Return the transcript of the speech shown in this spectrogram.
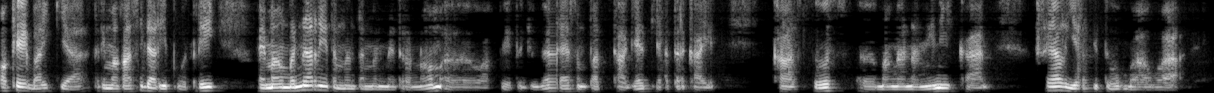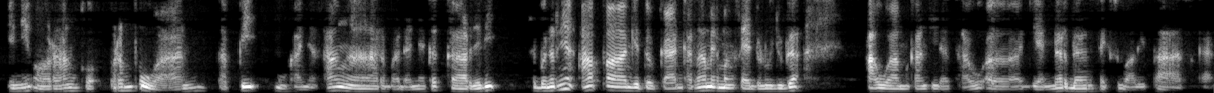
Oke, baik ya. Terima kasih dari Putri. Memang benar nih teman-teman metronom, uh, waktu itu juga saya sempat kaget ya terkait kasus uh, Manganang ini kan. Saya lihat itu bahwa ini orang kok perempuan tapi mukanya sangar, badannya kekar. Jadi sebenarnya apa gitu kan? Karena memang saya dulu juga awam kan tidak tahu uh, gender dan seksualitas kan.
